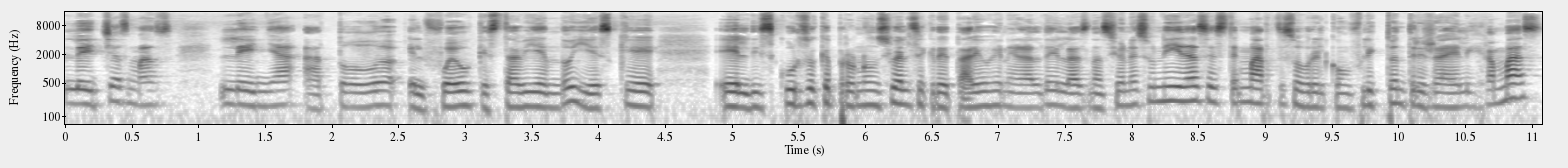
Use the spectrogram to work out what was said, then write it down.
le echas más leña a todo el fuego que está viendo y es que el discurso que pronunció el secretario general de las Naciones Unidas este martes sobre el conflicto entre Israel y Hamas,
